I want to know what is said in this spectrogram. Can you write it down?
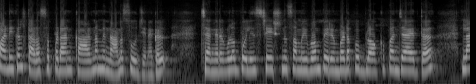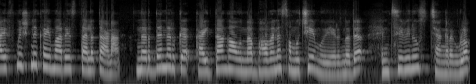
പണികൾ തടസ്സപ്പെടാൻ കാരണമെന്നാണ് സൂചനകൾ. ചങ്ങരകുളം പോലീസ് സ്റ്റേഷന് സമീപം പെരുമ്പടപ്പ് ബ്ലോക്ക് പഞ്ചായത്ത് ലൈഫ് മിഷന് കൈമാറിയ സ്ഥലത്താണ് നിർദ്ധനർക്ക് കൈത്താങ്ങാവുന്ന ഭവന സമുച്ചയം ഉയരുന്നത്. N C news Changarakulam.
